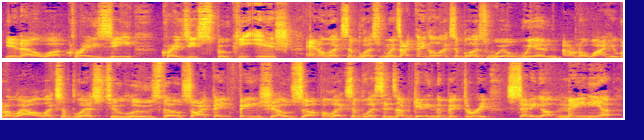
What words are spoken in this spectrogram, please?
you know, uh, crazy, crazy crazy, spooky-ish, and Alexa Bliss wins. I think Alexa Bliss will win. I don't know why he would allow Alexa Bliss to lose, though, so I think Fiend shows up, Alexa Bliss ends up getting the victory, setting up Mania,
